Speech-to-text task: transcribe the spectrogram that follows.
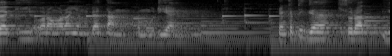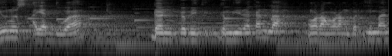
bagi orang-orang yang datang kemudian. Yang ketiga surat Yunus ayat 2 dan gembirakanlah orang-orang beriman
